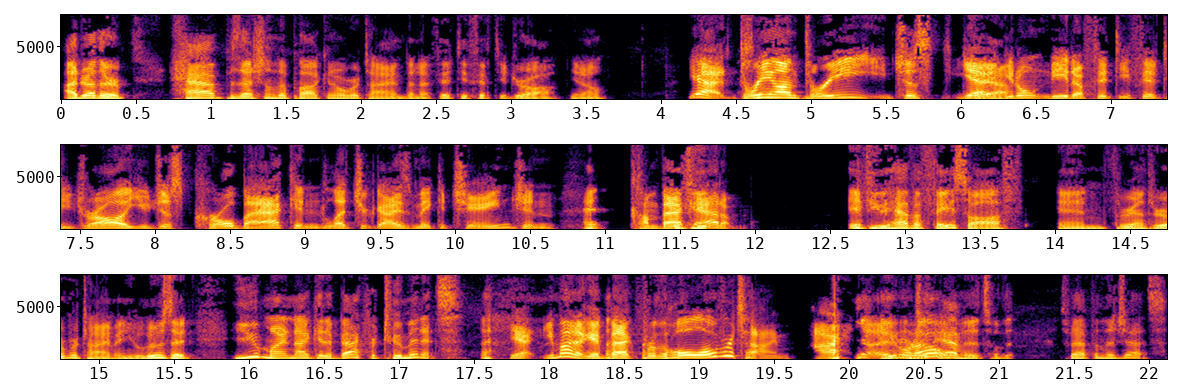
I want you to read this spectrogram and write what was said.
I'd rather have possession of the puck in overtime than a 50-50 draw. You know, Yeah, three So- on three, just yeah, Yeah. you don't need a 50-50 draw. You just curl back and let your guys make a change and, And come back you- at them. if you have a face off in three on three overtime and you lose it, you might not get it back for two minutes. Yeah, you might not get back for the whole overtime. I know, You don't know. Yeah, that's what, that's what happened to the Jets.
